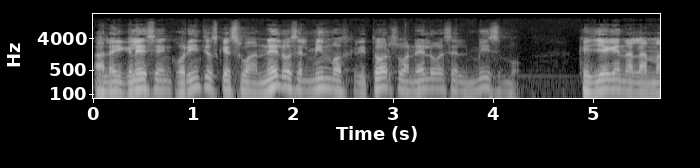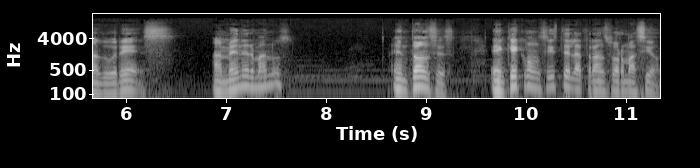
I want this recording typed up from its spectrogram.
a la iglesia en Corintios que su anhelo es el mismo escritor, su anhelo es el mismo, que lleguen a la madurez. Amén, hermanos. Entonces, ¿en qué consiste la transformación?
